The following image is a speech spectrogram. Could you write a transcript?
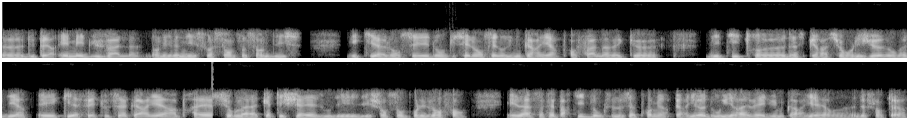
euh, du père Aimé Duval dans les années 60-70. et qui a lancé donc s'est lancé dans une carrière profane avec euh, des titres euh, d'inspiration religieuse, on va dire, et qui a fait toute sa carrière après sur la catéchèse ou des, des chansons pour les enfants. Et là, ça fait partie donc de sa première période où il rêvait d'une carrière de chanteur.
